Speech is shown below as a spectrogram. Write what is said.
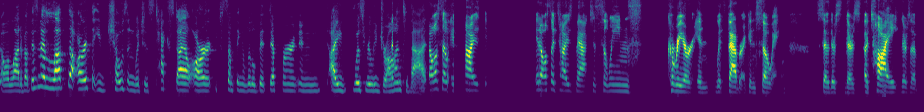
know a lot about this. And I love the art that you've chosen, which is textile art, something a little bit different. And I was really drawn to that. Also, it ties it it also ties back to Celine's career in with fabric and sewing. So there's there's a tie, there's a,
